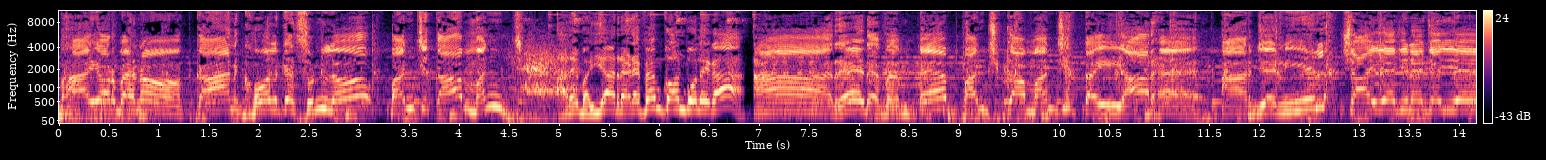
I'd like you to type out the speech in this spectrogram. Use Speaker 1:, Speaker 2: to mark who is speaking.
Speaker 1: भाई और बहनों कान खोल के सुन लो पंच का मंच
Speaker 2: अरे भैया रेड एफ कौन बोलेगा
Speaker 1: आ, रेड एफ पे पंच का मंच तैयार है आरजे नील चाहिए जिन्हें चाहिए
